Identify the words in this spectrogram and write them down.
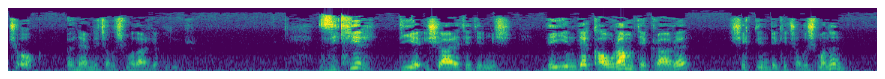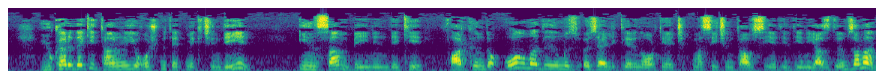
çok önemli çalışmalar yapılıyor. Zikir diye işaret edilmiş beyinde kavram tekrarı şeklindeki çalışmanın yukarıdaki Tanrı'yı hoşnut etmek için değil, insan beynindeki farkında olmadığımız özelliklerin ortaya çıkması için tavsiye edildiğini yazdığım zaman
